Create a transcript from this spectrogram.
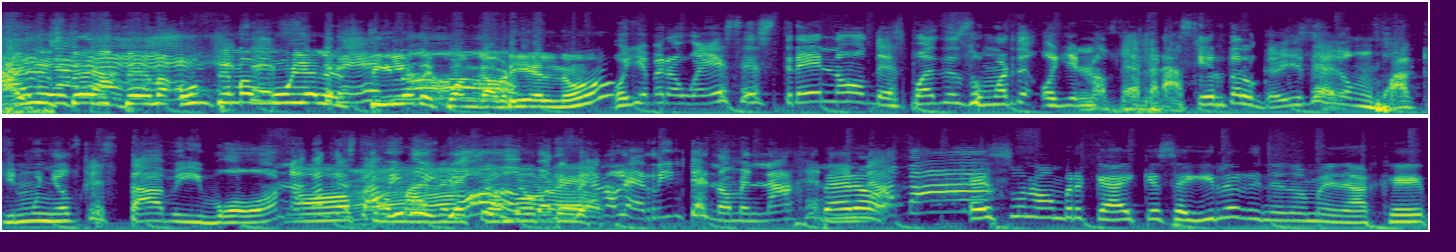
Ahí está el tema, un tema muy al estilo de Juan Gabriel, ¿no? Oye, pero güey, ese estreno después de su muerte, oye, ¿no será cierto lo que dice don Joaquín Muñoz que está vivo? Nada No, que está vivo y yo, ¿cómo por eso ya no le rinden homenaje Pero ni nada. es un hombre que hay que seguirle rindiendo homenaje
